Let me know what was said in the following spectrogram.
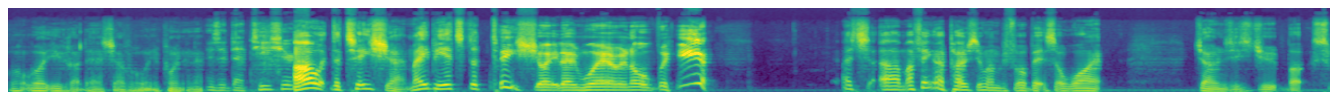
What, what you got there, Shovel? What are you pointing at? Is it that T-shirt? Oh, the T-shirt. Maybe it's the T-shirt I'm wearing over here. It's, um, I think I posted one before, but it's a white Jonesy's jukebox,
